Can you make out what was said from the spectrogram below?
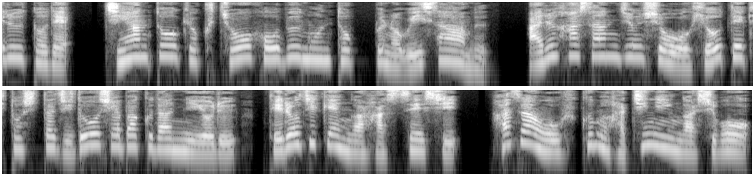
ールートで治安当局諜報部門トップのウィサーム、アルハサン準将を標的とした自動車爆弾によるテロ事件が発生し、ハサンを含む8人が死亡。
